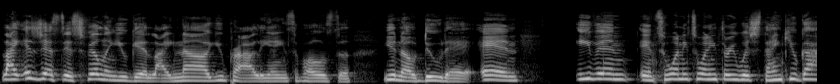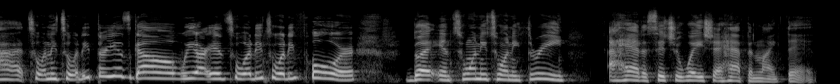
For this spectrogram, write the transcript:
Like it's just this feeling you get like, "Nah, you probably ain't supposed to, you know, do that." And even in 2023, which thank you, God, 2023 is gone. We are in 2024. But in 2023, I had a situation happen like that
